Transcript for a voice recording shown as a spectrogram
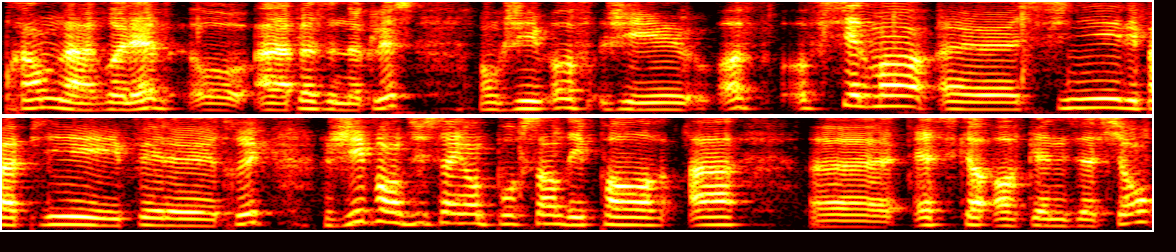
prendre la relève à la place de Noclus. Donc j'ai officiellement euh, signé les papiers et fait le truc. J'ai vendu 50% des parts à euh, SK Organisation.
